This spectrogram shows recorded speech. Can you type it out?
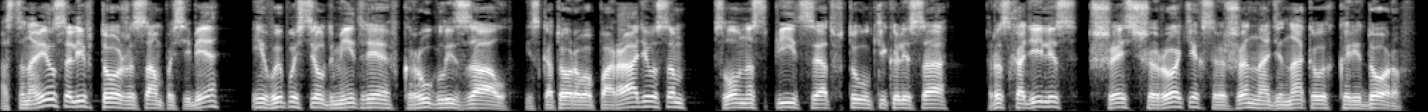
Остановился лифт тоже сам по себе и выпустил Дмитрия в круглый зал, из которого по радиусам, словно спицы от втулки колеса, расходились шесть широких, совершенно одинаковых коридоров.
